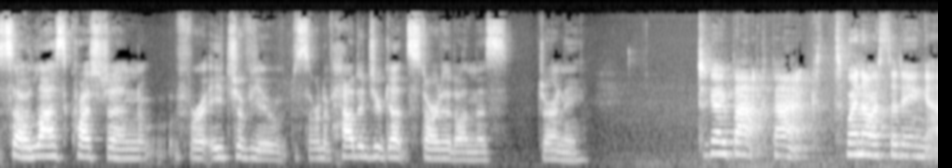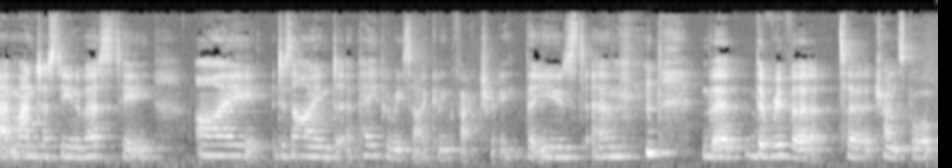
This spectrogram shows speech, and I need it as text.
so last question for each of you, sort of how did you get started on this journey? To go back back to when I was studying at Manchester University, I designed a paper recycling factory that used um, the the river to transport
